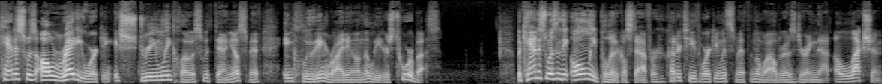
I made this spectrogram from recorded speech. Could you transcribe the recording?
Candice was already working extremely close with Danielle Smith, including riding on the Leaders Tour bus. But Candice wasn't the only political staffer who cut her teeth working with Smith and the Wildrose during that election.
